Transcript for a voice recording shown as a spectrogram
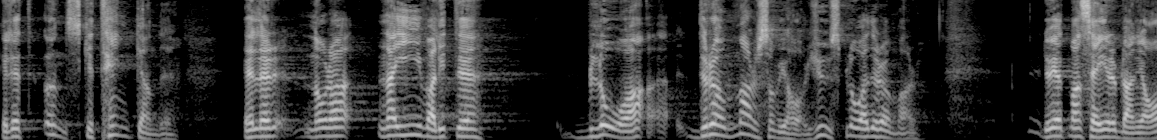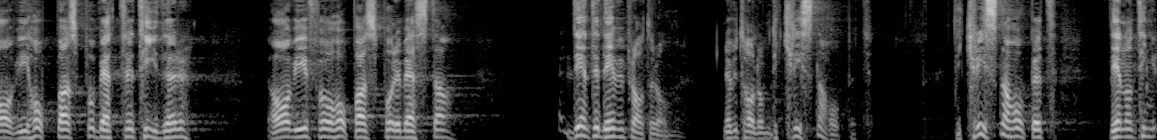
eller ett önsketänkande eller några naiva, lite blåa drömmar som vi har, ljusblåa drömmar. Du vet, man säger ibland, ja, vi hoppas på bättre tider. Ja, vi får hoppas på det bästa. Det är inte det vi pratar om när vi talar om det kristna hoppet. Det kristna hoppet, det är någonting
